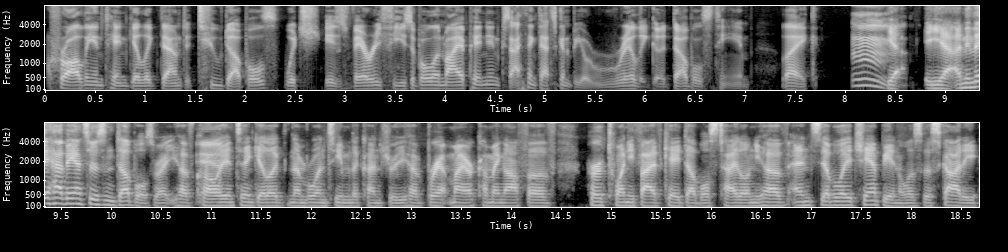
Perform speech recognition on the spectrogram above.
Crawley and Tanguilig down to two doubles, which is very feasible in my opinion, because I think that's going to be a really good doubles team. Like, Mm. Yeah, yeah. I mean, they have answers in doubles, right? You have Crawley Yeah. and Tanguilig, the number one team in the country. You have Brantmeier coming off of her 25k doubles title, and you have NCAA champion Elizabeth Scotty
